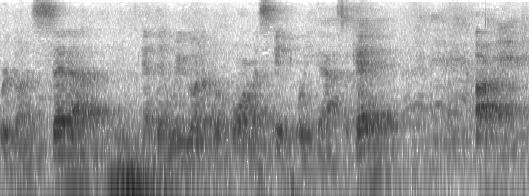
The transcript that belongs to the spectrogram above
We're going to set up, and then we're going to perform a skit for you guys, okay? All right.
